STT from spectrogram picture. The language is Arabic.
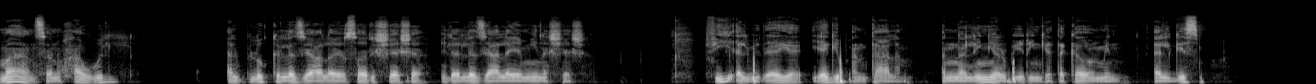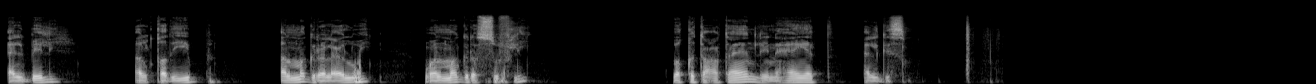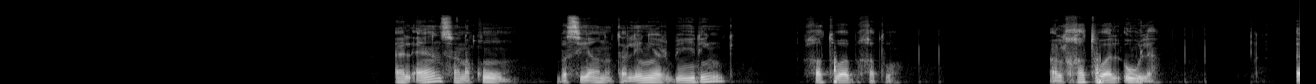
معا سنحول ال block الذي على يسار الشاشة إلى الذي على يمين الشاشة؟ في البداية يجب أن تعلم أن ال linear bearing يتكون من الجسم البلي القضيب المجرى العلوي والمجرى السفلي وقطعتان لنهاية الجسم. الآن سنقوم بصيانة ال linear bearing خطوة بخطوة. الخطوة الأولى.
